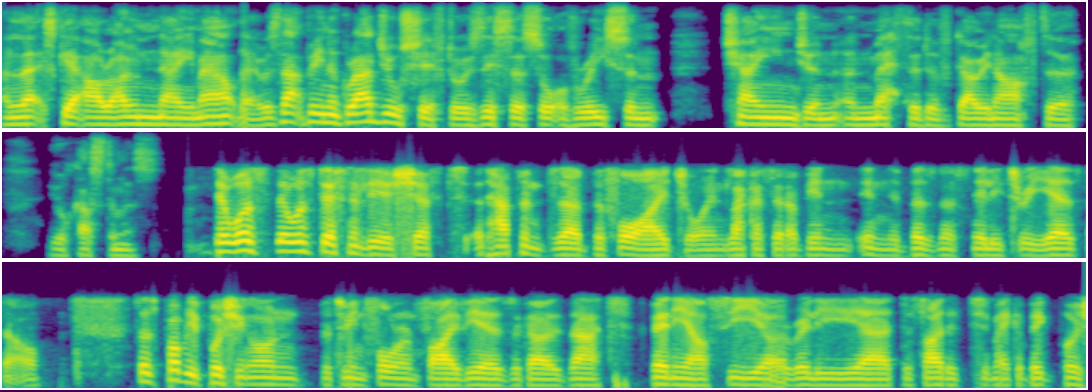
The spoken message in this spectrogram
and let's get our own name out there. Has that been a gradual shift, or is this a sort of recent change and, and method of going after your customers? There was there was definitely a shift. It happened uh, before I joined. Like I said, I've been in the business nearly three years now. So it's probably pushing on between four and five years ago that Benny, our CEO, really uh, decided to make a big push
